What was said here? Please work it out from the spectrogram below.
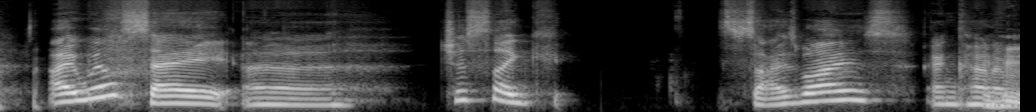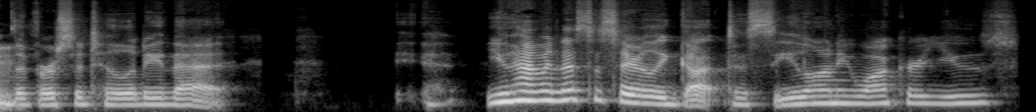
I will say, uh, just like size wise and kind mm-hmm. of the versatility that you haven't necessarily got to see Lonnie Walker use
